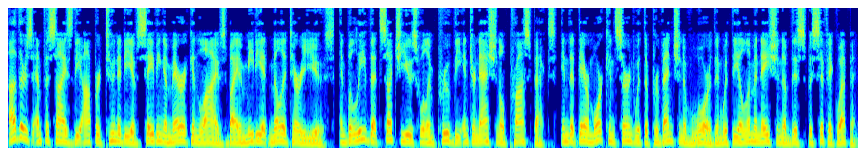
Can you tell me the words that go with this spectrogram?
Others emphasize the opportunity of saving American lives by immediate military use, and believe that such use will improve the international prospects, in that they are more concerned with the prevention of war than with the elimination of this specific weapon.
